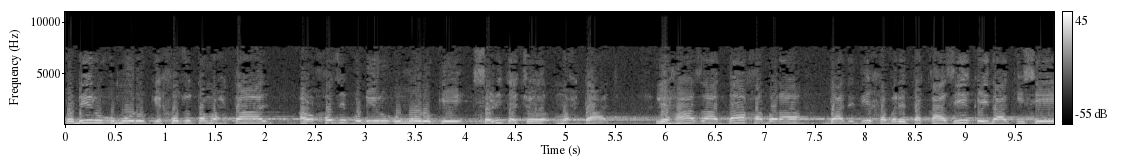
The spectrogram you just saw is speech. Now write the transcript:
په ډیرو امورو کې خزو ته محتاج او خزی په ډیرو امورو کې سړی ته چه محتاج لہذا دا خبره دا دی دی خبره تقاضی کئی دا کسی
